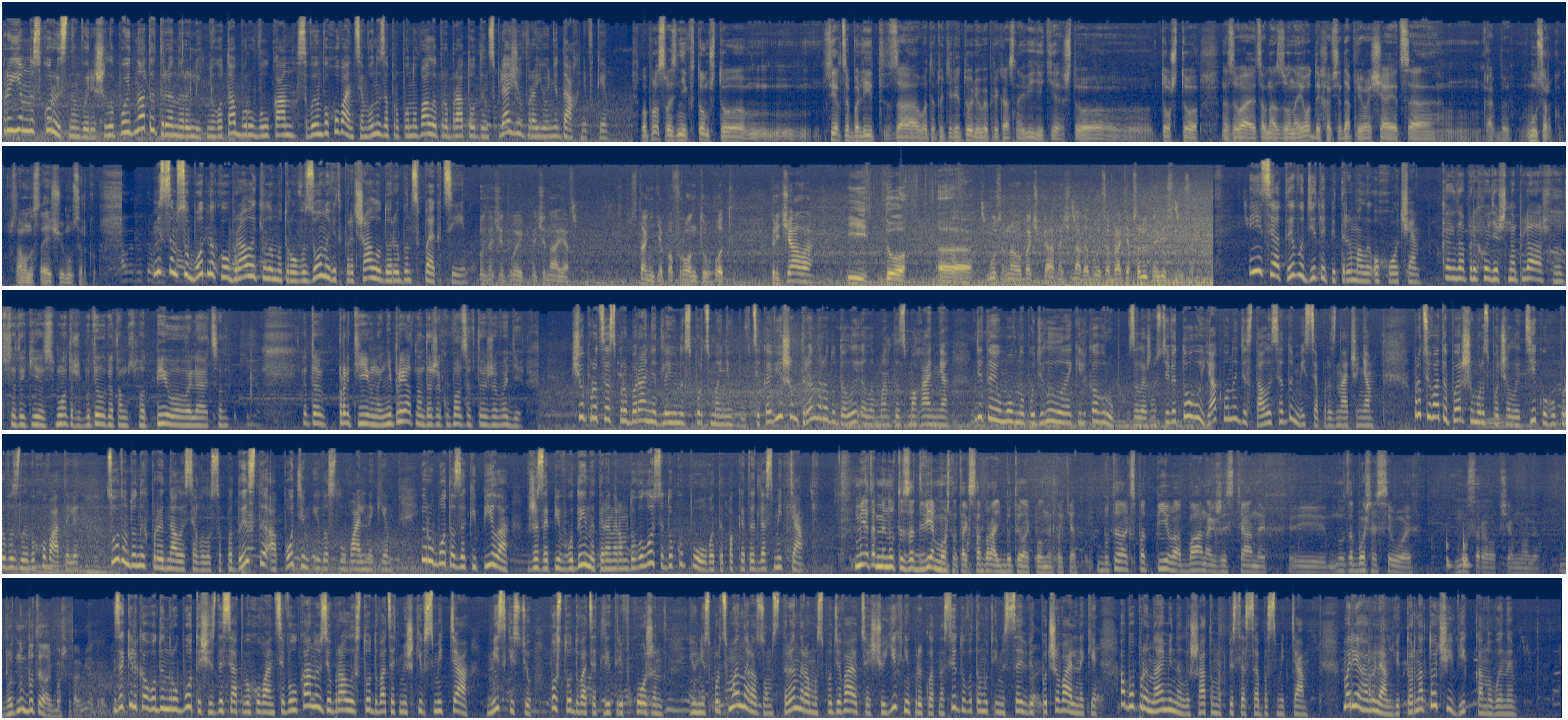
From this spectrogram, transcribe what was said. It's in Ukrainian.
Приємне з корисним вирішили поєднати тренери літнього табору «Вулкан». Своїм вихованцям вони запропонували прибрати один з пляжів в районі Дахнівки. Вопрос возник в том, что м, сердце болит за вот эту территорию. Вы прекрасно видите, что то, что называется у нас зоной отдыха, всегда превращается м, как бы в мусорку, в саму настоящую мусорку. Місцем суботнику обрали кілометрову зону від причалу до рибінспекції. Значит, вы, начиная, станете по фронту от причала и до э, мусорного бачка, значит, надо будет собрать абсолютно весь мусор. Ініціативу діти підтримали охоче. Когда приходишь на пляж, вот все-таки смотришь, бутылка там с-под пива валяется. Это противно, неприятно даже купаться в той же воде. Щоб процес прибирання для юних спортсменів був цікавішим, тренери додали елементи змагання. Дітей умовно поділили на кілька груп, в залежності від того, як вони дісталися до місця призначення. Працювати першими розпочали ті, кого привезли вихователі. Згодом до них приєдналися велосипедисти, а потім і веслувальники. І робота закипіла. Вже за півгодини тренерам довелося докуповувати пакети для сміття. Мне там минуты за две можно так собрать бутылок полный пакет. Бутылок с-под пива, банок жестяных. И, ну, это больше всего их. Мусора вообще много. Бу- ну, бутылок больше. За кілька годин роботи 60 вихованців вулкану зібрали 120 мішків сміття міськістю по 120 літрів кожен. Юні спортсмени разом з тренерами сподіваються, що їхній приклад наслідуватимуть і місцеві відпочивальники або принаймні не лишатимуть після себе сміття. Марія Гаврилян, Віктор Наточій, Вікка Новини.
